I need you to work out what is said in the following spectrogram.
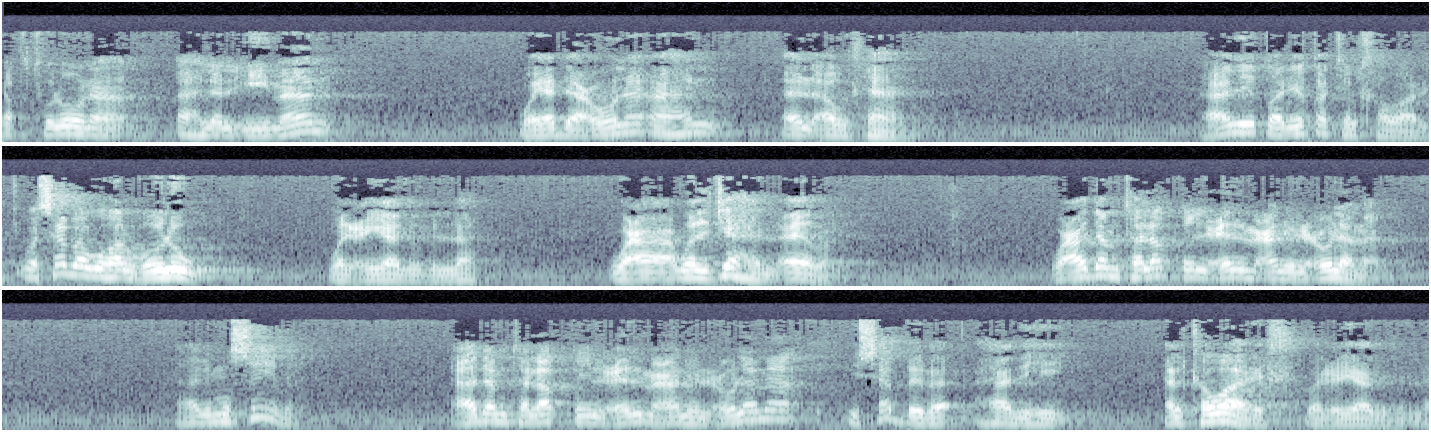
يقتلون أهل الإيمان ويدعون أهل الأوثان. هذه طريقة الخوارج. وسببها الغلو والعياذ بالله. والجهل أيضا. وعدم تلقي العلم عن العلماء. هذه مصيبة. عدم تلقي العلم عن العلماء يسبب هذه الكوارث والعياذ بالله.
